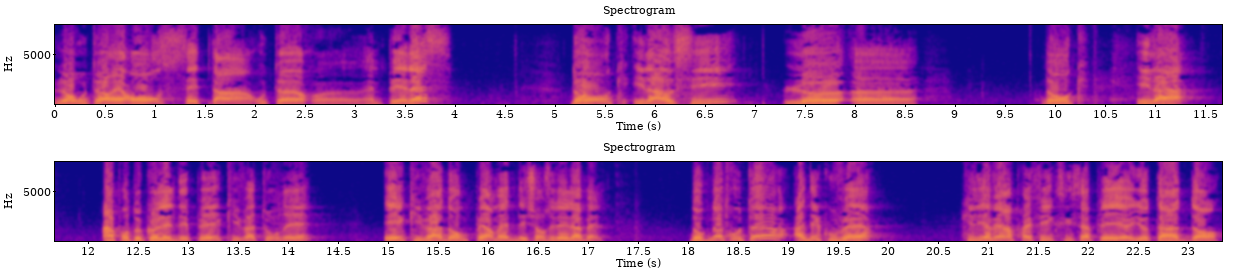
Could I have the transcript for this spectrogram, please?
routeur R11, c'est un routeur euh, MPLS. Donc, il a aussi le... Donc, il a un protocole LDP qui va tourner et qui va donc permettre d'échanger les labels. Donc notre routeur a découvert qu'il y avait un préfixe qui s'appelait IOTA dans,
